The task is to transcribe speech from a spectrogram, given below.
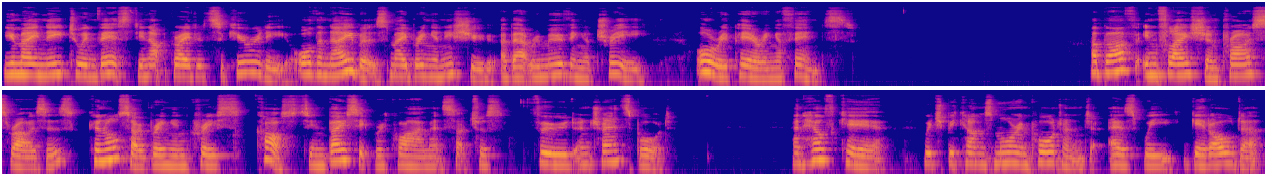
you may need to invest in upgraded security, or the neighbours may bring an issue about removing a tree or repairing a fence. Above inflation price rises can also bring increased costs in basic requirements such as food and transport. And healthcare, which becomes more important as we get older,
